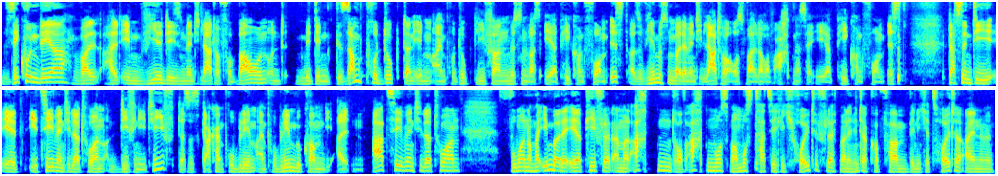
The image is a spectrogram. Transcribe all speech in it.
sekundär, weil halt eben wir diesen Ventilator verbauen und mit dem Gesamtprodukt dann eben ein Produkt liefern müssen, was ERP-konform ist. Also wir müssen bei der Ventilatorauswahl darauf achten, dass er ERP-konform ist. Das sind die EC-Ventilatoren definitiv. Das ist gar kein Problem. Ein Problem bekommen die alten AC-Ventilatoren wo man nochmal eben bei der ERP vielleicht einmal achten, drauf achten muss. Man muss tatsächlich heute vielleicht mal im Hinterkopf haben, wenn ich jetzt heute eine,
